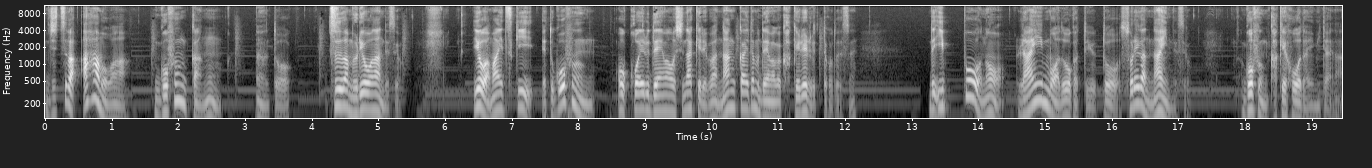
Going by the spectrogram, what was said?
実はアハモは5分間、うんと、通話無料なんですよ。要は毎月、えっと、5分を超える電話をしなければ何回でも電話がかけれるってことですね。で、一方の LINE もはどうかっていうと、それがないんですよ。5分かけ放題みたいな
